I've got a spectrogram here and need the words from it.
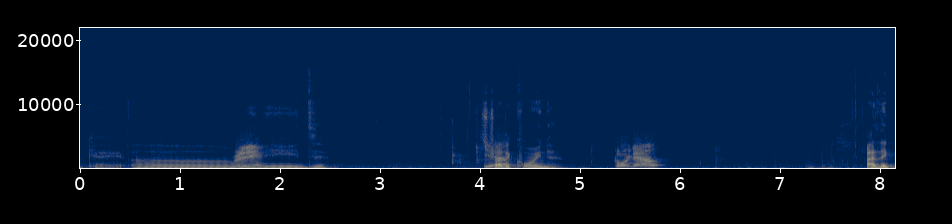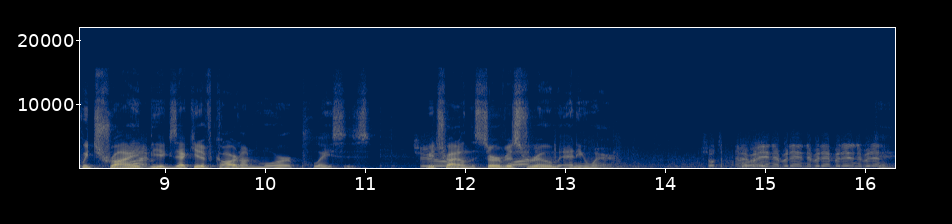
Okay. Uh, Ready? we need. Let's try the coin. Going now? I think we tried the executive card on more places. we tried on the service room, anywhere. It it it it it. Okay.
